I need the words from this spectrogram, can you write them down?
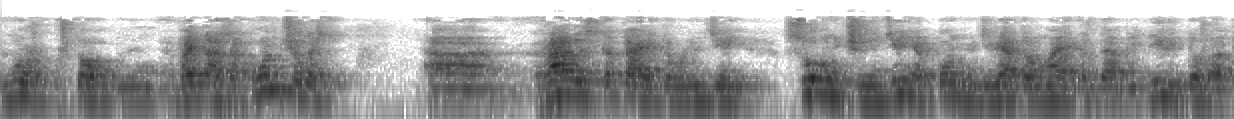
ну, что война закончилась, а, радость какая-то у людей, солнечный день, я помню, 9 мая, когда объявили, было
